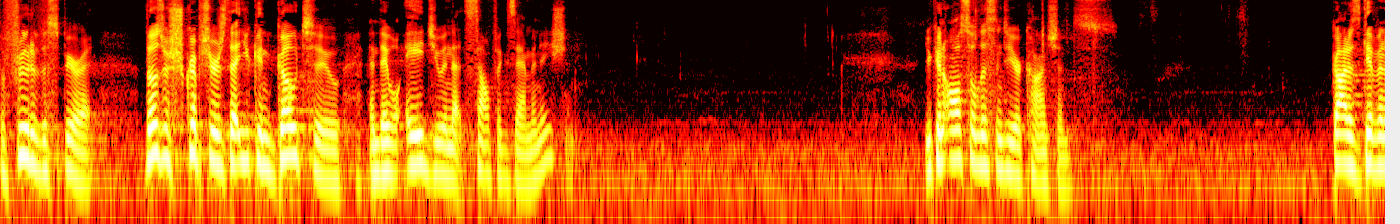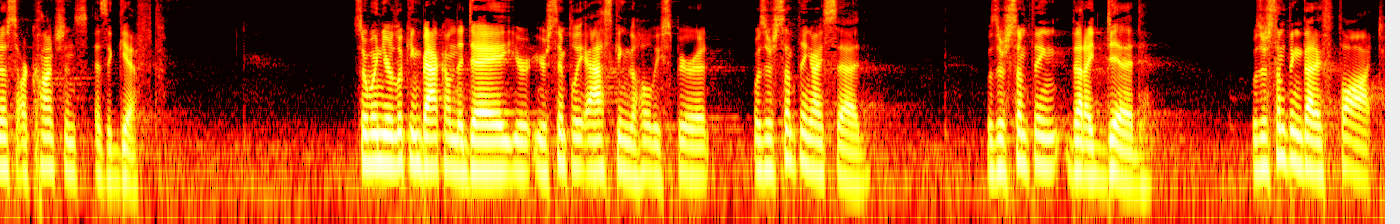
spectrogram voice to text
the fruit of the Spirit. Those are scriptures that you can go to, and they will aid you in that self examination. You can also listen to your conscience. God has given us our conscience as a gift. So when you're looking back on the day, you're, you're simply asking the Holy Spirit, was there something I said? Was there something that I did? Was there something that I thought?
